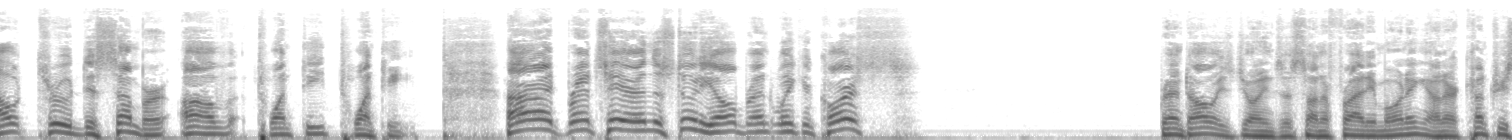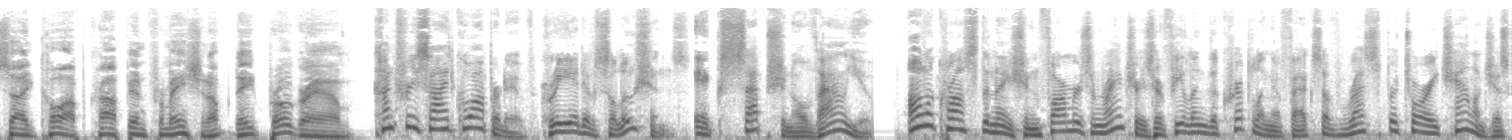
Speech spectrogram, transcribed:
out through December of 2020. All right, Brent's here in the studio. Brent Wink, of course. Brent always joins us on a Friday morning on our Countryside Co op Crop Information Update program. Countryside Cooperative, creative solutions, exceptional value. All across the nation, farmers and ranchers are feeling the crippling effects of respiratory challenges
